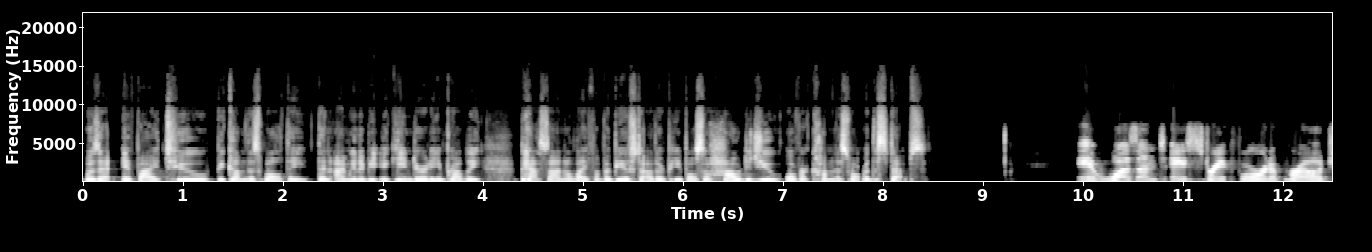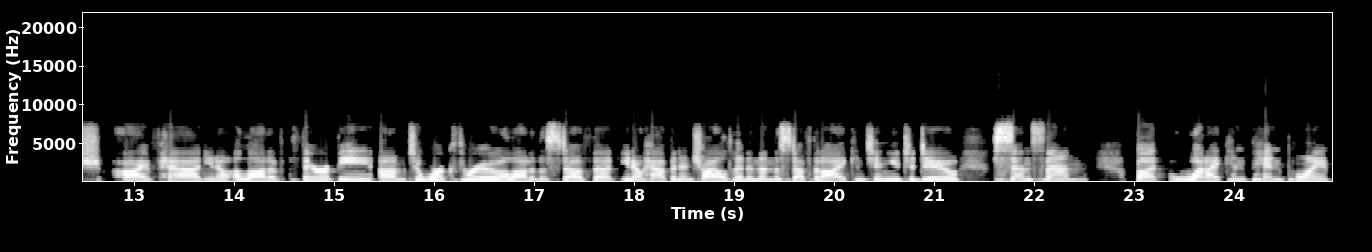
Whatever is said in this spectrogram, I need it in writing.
was that if I too become this wealthy, then I'm going to be icky and dirty and probably pass on a life of abuse to other people. So, how did you overcome this? What were the steps? It wasn't a straightforward approach. I've had, you know, a lot of therapy um, to work through a lot of the stuff that, you know, happened in childhood and then the stuff that I continue to do since then. But what I can pinpoint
